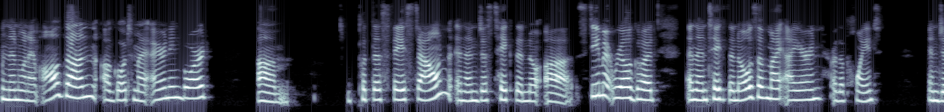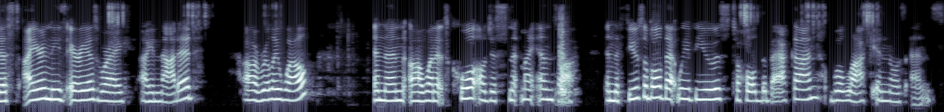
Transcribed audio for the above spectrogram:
And then when I'm all done, I'll go to my ironing board, um, put this face down, and then just take the no uh, steam it real good, and then take the nose of my iron or the point, and just iron these areas where I I knotted uh, really well. And then uh, when it's cool, I'll just snip my ends off. And the fusible that we've used to hold the back on will lock in those ends.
